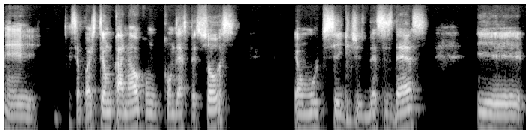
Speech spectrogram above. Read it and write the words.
E você pode ter um canal com, com 10 pessoas, é um multisig de, desses 10, e,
